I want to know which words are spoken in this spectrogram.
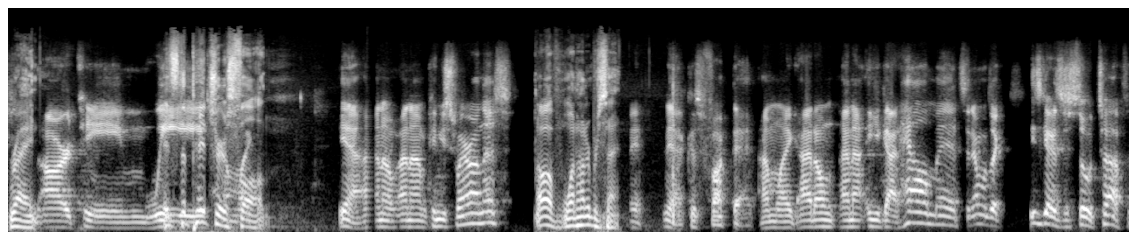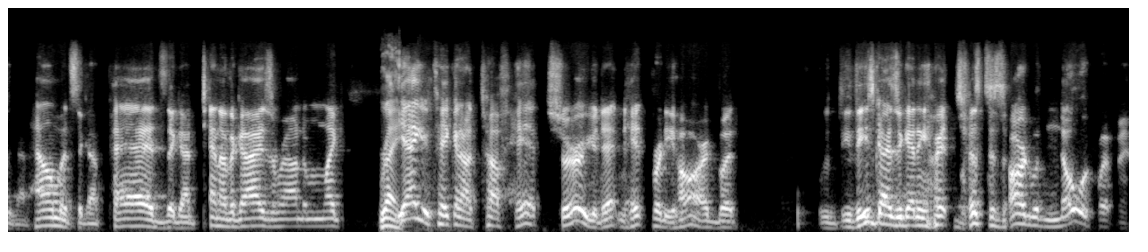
Right. our team. We. It's the pitcher's like, fault. yeah, I know. And um, can you swear on this? Oh, 100%. Yeah, because fuck that. I'm like, I don't, and I, you got helmets, and everyone's like, these guys are so tough. They got helmets, they got pads, they got 10 other guys around them. I'm like, Right. yeah, you're taking a tough hit. Sure, you're getting hit pretty hard, but these guys are getting hit just as hard with no equipment.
